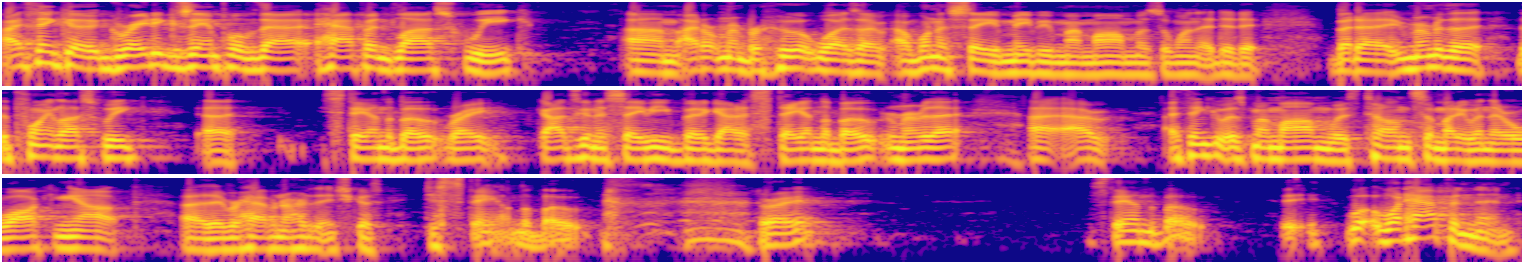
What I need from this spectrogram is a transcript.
I think a great example of that happened last week. Um, I don't remember who it was. I, I want to say maybe my mom was the one that did it. But uh, remember the, the point last week? Uh, stay on the boat, right? God's going to save you, but I got to stay on the boat. Remember that? I, I think it was my mom was telling somebody when they were walking out, uh, they were having a hard time. She goes, just stay on the boat, right? Stay on the boat. What happened then?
